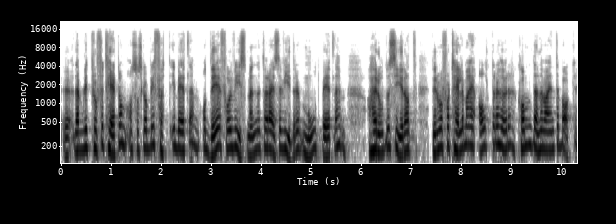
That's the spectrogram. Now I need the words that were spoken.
det er blitt profetert om, og som skal bli født i Betlehem. Og det får vismennene til å reise videre mot Betlehem. Og Herodes sier at dere må fortelle meg alt dere hører. Kom denne veien tilbake.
